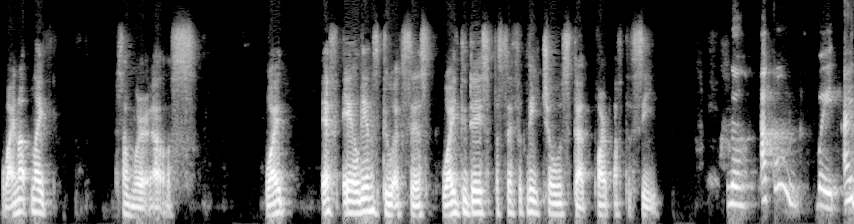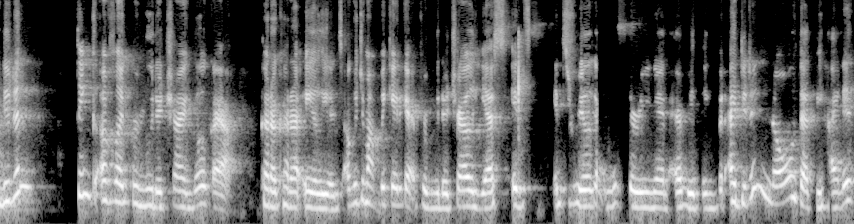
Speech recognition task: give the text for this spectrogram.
Why not like somewhere else? Why, if aliens do exist, why do they specifically chose that part of the sea? Loh, aku wait, I didn't think of like Bermuda Triangle kayak gara-gara aliens. Aku cuma pikir kayak Bermuda Triangle, yes, it's it's real kayak mystery-nya and everything, but I didn't know that behind it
